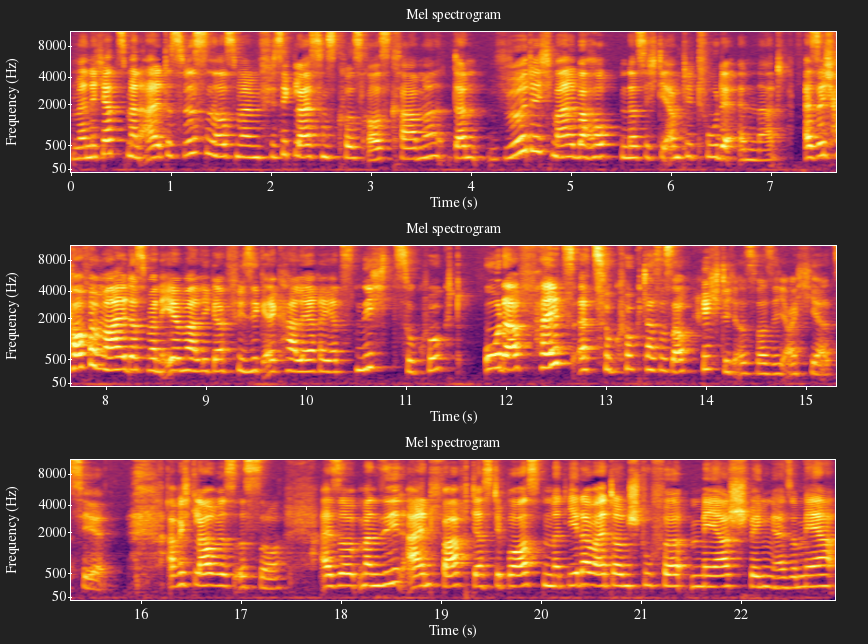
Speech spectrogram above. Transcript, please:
Und wenn ich jetzt mein altes Wissen aus meinem Physikleistungskurs rauskrame, dann würde ich mal behaupten, dass sich die Amplitude ändert. Also ich hoffe mal, dass mein ehemaliger Physik-LK-Lehrer jetzt nicht zuguckt oder falls er zuguckt, dass es auch richtig ist, was ich euch hier erzähle. Aber ich glaube, es ist so. Also man sieht einfach, dass die Borsten mit jeder weiteren Stufe mehr schwingen, also mehr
